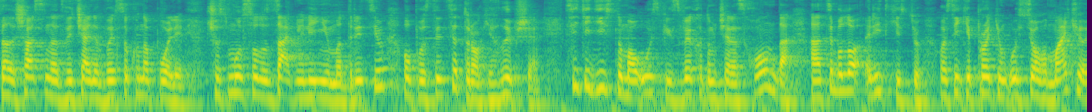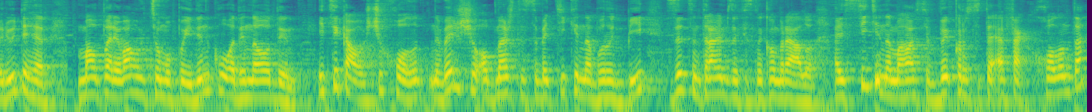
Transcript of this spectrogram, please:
залишався надзвичайно високо на полі, що змусило задню лінію мадридців опуститися трохи глибше. Сіті дійсно мав успіх з виходом через Холланда, але це було рідкістю, оскільки протягом усього матчу Рюдигер мав перевагу в цьому поєдинку один на один. І цікаво, що Холланд не вирішив обмежити себе тільки на боротьбі з центральним захисником Реалу, а й Сіті намагався використати ефект Холланда,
